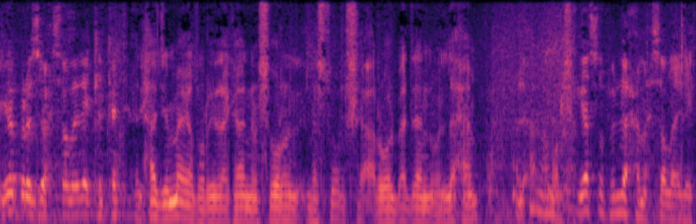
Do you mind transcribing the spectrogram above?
يبرز الله إليك الكتف الحجم ما يضر إذا كان مستور مستور الشعر والبدن واللحم. يصف اللحم الله إليك.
